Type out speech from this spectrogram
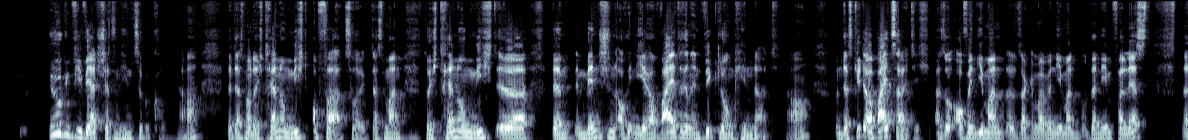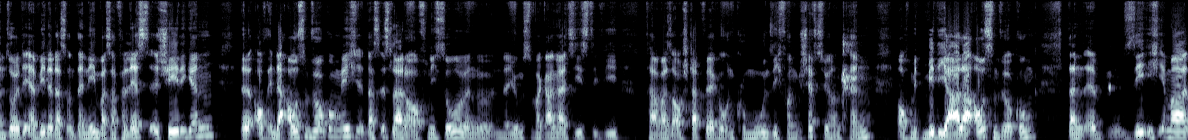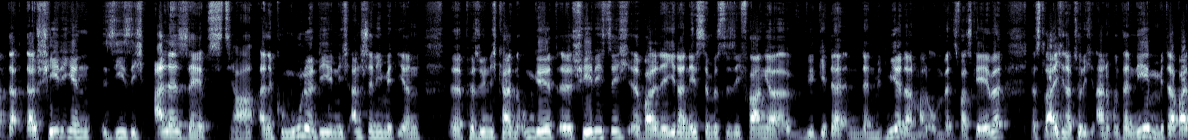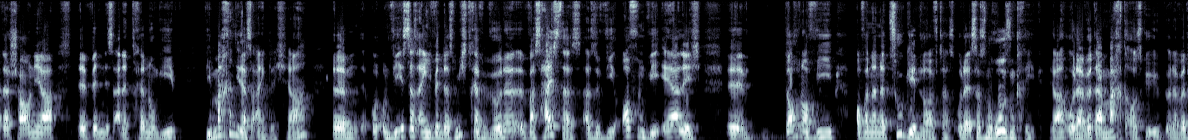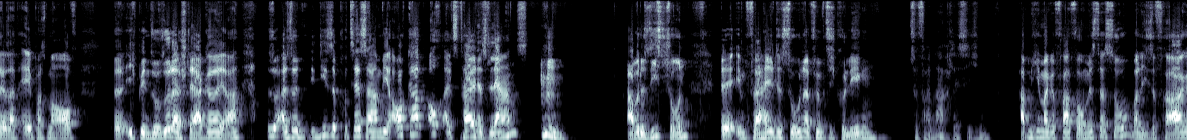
irgendwie wertschätzend hinzubekommen, ja, dass man durch Trennung nicht Opfer erzeugt, dass man durch Trennung nicht äh, äh, Menschen auch in ihrer weiteren Entwicklung hindert, ja, und das gilt aber beidseitig. Also auch wenn jemand, äh, sag immer, wenn jemand ein Unternehmen verlässt, dann sollte er weder das Unternehmen, was er verlässt, äh, schädigen, äh, auch in der Außenwirkung nicht. Das ist leider oft nicht so, wenn du in der jüngsten Vergangenheit siehst, wie teilweise auch Stadtwerke und Kommunen sich von Geschäftsführern trennen, auch mit medialer Außenwirkung, dann äh, sehe ich immer, da, da schädigen sie sich alle selbst. Ja, eine Kommune, die nicht anständig mit ihren äh, Persönlichkeiten umgeht, äh, schädigt sich, äh, weil jeder Nächste müsste sich fragen, ja, wie geht der denn mit mir dann mal um, wenn es was gäbe? Das gleiche natürlich in einem Unternehmen. Mitarbeiter schauen ja, äh, wenn es eine Trennung gibt, wie machen die das eigentlich, ja? Ähm, und, und, wie ist das eigentlich, wenn das mich treffen würde? Was heißt das? Also wie offen, wie ehrlich, äh, doch noch wie aufeinander zugehen läuft das? Oder ist das ein Rosenkrieg? Ja? Oder wird da Macht ausgeübt? Oder wird da gesagt, ey, pass mal auf, äh, ich bin sowieso der Stärkere, ja? Also, also diese Prozesse haben wir auch gehabt, auch als Teil des Lernens. Aber du siehst schon, äh, im Verhältnis zu 150 Kollegen zu vernachlässigen. Hab mich immer gefragt, warum ist das so? Weil diese Frage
